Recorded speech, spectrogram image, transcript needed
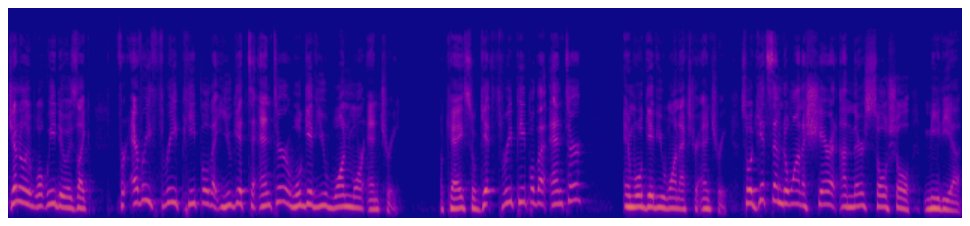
generally what we do is like for every three people that you get to enter, we'll give you one more entry. Okay. So get three people that enter and we'll give you one extra entry. So it gets them to want to share it on their social media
